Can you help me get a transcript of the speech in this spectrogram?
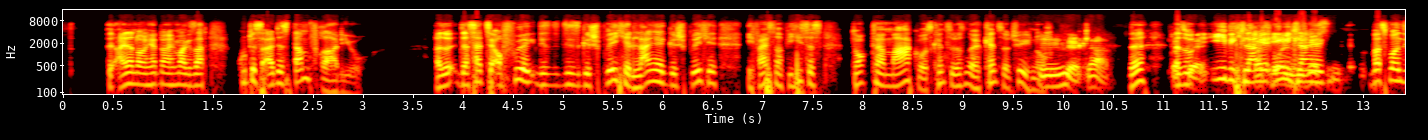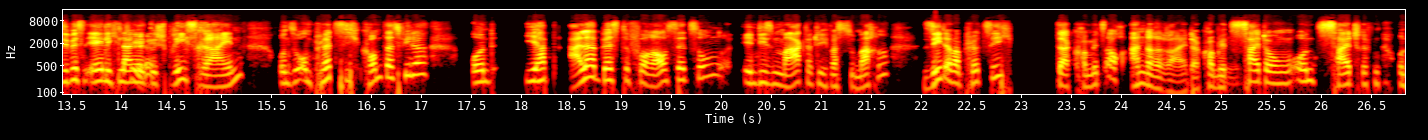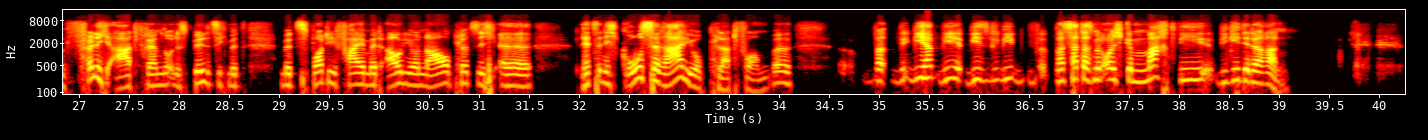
einer noch hat noch mal gesagt, gutes altes Dampfradio. Also das hat ja auch früher diese, diese Gespräche, lange Gespräche. Ich weiß noch, wie hieß das? Dr. Markus, kennst du das noch? Kennst du natürlich noch? Mhm, ja klar. Ne? Also Dr. ewig lange, ewig lange. Wissen? Was wollen Sie wissen? Ewig lange ja. Gesprächsreihen und so und plötzlich kommt das wieder und ihr habt allerbeste Voraussetzungen, in diesem Markt natürlich was zu machen, seht aber plötzlich, da kommen jetzt auch andere rein. Da kommen jetzt mhm. Zeitungen und Zeitschriften und völlig artfremde und es bildet sich mit, mit Spotify, mit Audio Now plötzlich äh, letztendlich große Radioplattformen. Äh, wie, wie, wie, wie, was hat das mit euch gemacht? Wie, wie geht ihr daran?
